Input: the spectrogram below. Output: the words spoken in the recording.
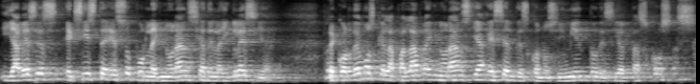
y a veces existe eso por la ignorancia de la iglesia. Recordemos que la palabra ignorancia es el desconocimiento de ciertas cosas.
